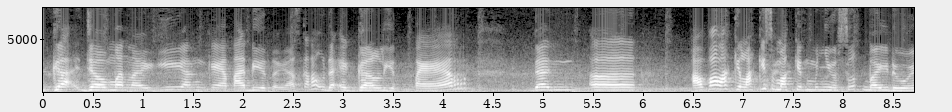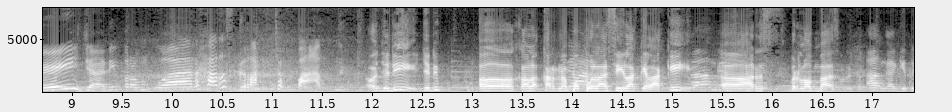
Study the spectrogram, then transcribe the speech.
nggak zaman lagi yang kayak tadi itu ya. Sekarang udah egaliter dan eh, apa laki-laki semakin menyusut by the way jadi perempuan harus gerak cepat Oh jadi jadi eh, kalau karena Enggak. populasi laki-laki enggak. eh, harus berlomba seperti itu. ah nggak gitu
